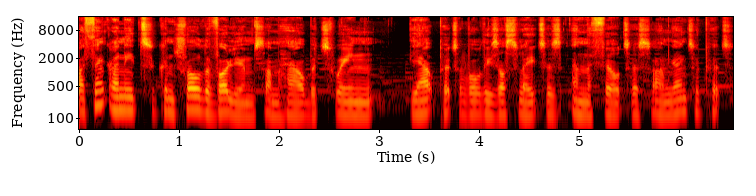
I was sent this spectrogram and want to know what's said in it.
I think I need to control the volume somehow between the output of all these oscillators and the filter. So I'm going to put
